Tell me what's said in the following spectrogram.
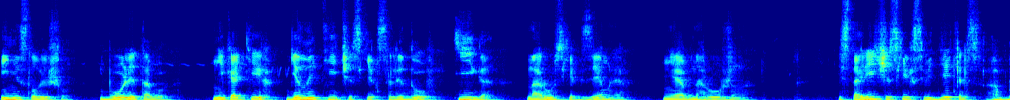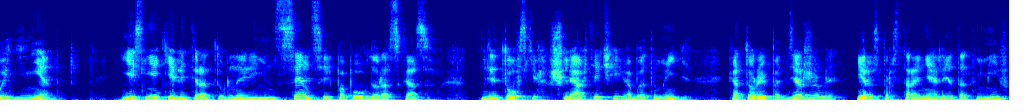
и не слышал. Более того, никаких генетических следов ига на русских землях не обнаружено. Исторических свидетельств об иге нет. Есть некие литературные реминсценции по поводу рассказов литовских шляхтичей об этом иге, которые поддерживали и распространяли этот миф,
